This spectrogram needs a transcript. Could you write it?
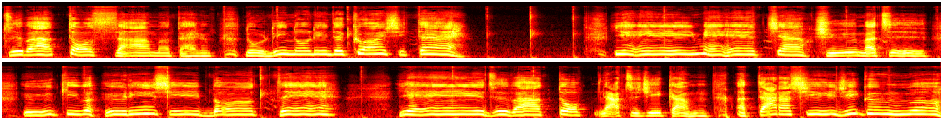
ズバッとサマータイム。ノリノリで恋したイェイめっちゃ週末浮きを振り絞ってイェイズバッと夏時間新しい自分を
